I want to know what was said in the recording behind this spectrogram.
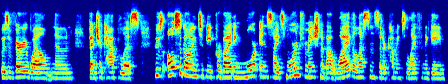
who's a very well-known venture capitalist, who's also going to be providing more insights, more information about why the lessons that are coming to life in the game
